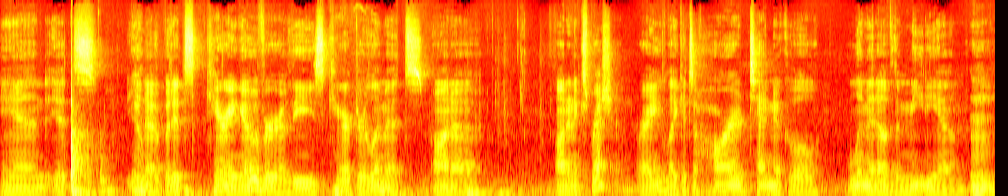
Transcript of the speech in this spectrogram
and it's you Yeah. know, but it's carrying over of these character limits on a on an expression, right? Like it's a hard technical limit of the medium, Mhm.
